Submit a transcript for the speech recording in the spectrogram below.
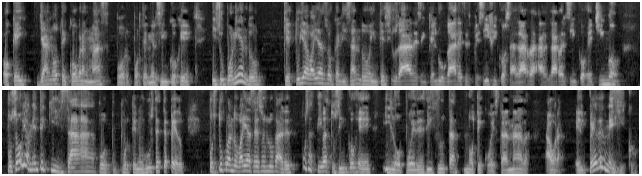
Ok, ya no te cobran más por, por tener 5G. Y suponiendo que tú ya vayas localizando en qué ciudades, en qué lugares específicos agarra, agarra el 5G chingón, pues obviamente quizá por, porque nos gusta este pedo, pues tú cuando vayas a esos lugares, pues activas tu 5G y lo puedes disfrutar, no te cuesta nada. Ahora, el pedo en México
